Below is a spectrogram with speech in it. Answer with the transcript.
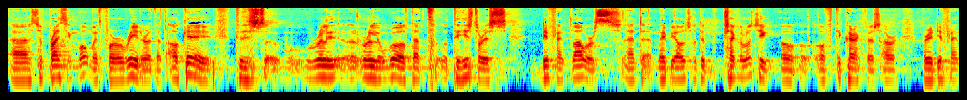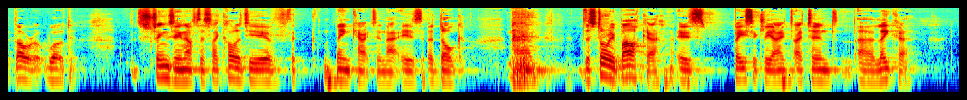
uh, uh, surprising moment for a reader that okay, this is really really a world that the history is different to ours, and uh, maybe also the psychology of, of, the characters are very different to our world. Strangely enough, the psychology of the main character in that is a dog. Um, the story Barker is basically I, I turned uh, Laika,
